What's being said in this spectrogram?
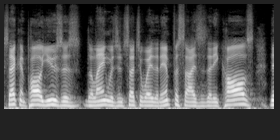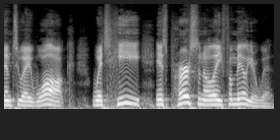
Second, Paul uses the language in such a way that emphasizes that he calls them to a walk which he is personally familiar with.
